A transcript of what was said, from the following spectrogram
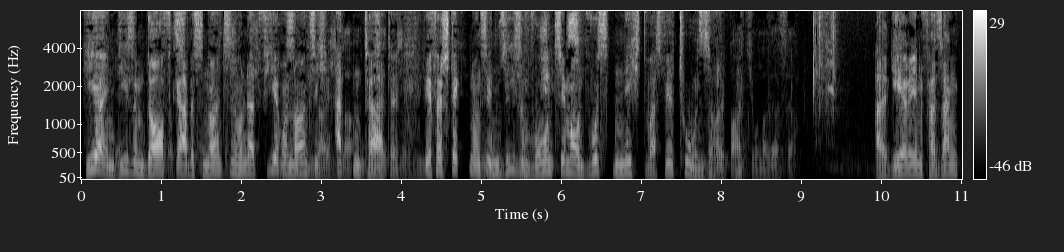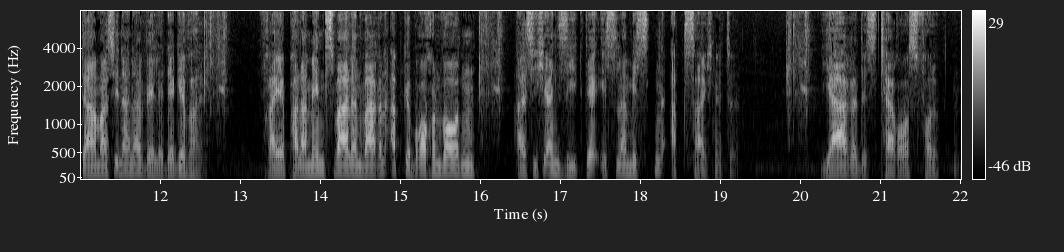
Hier in diesem Dorf gab es 1994 Attentate. Wir versteckten uns in diesem Wohnzimmer und wussten nicht, was wir tun sollten. Algerien versank damals in einer Welle der Gewalt. Freie Parlamentswahlen waren abgebrochen worden, als sich ein Sieg der Islamisten abzeichnete. Jahre des Terrors folgten.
